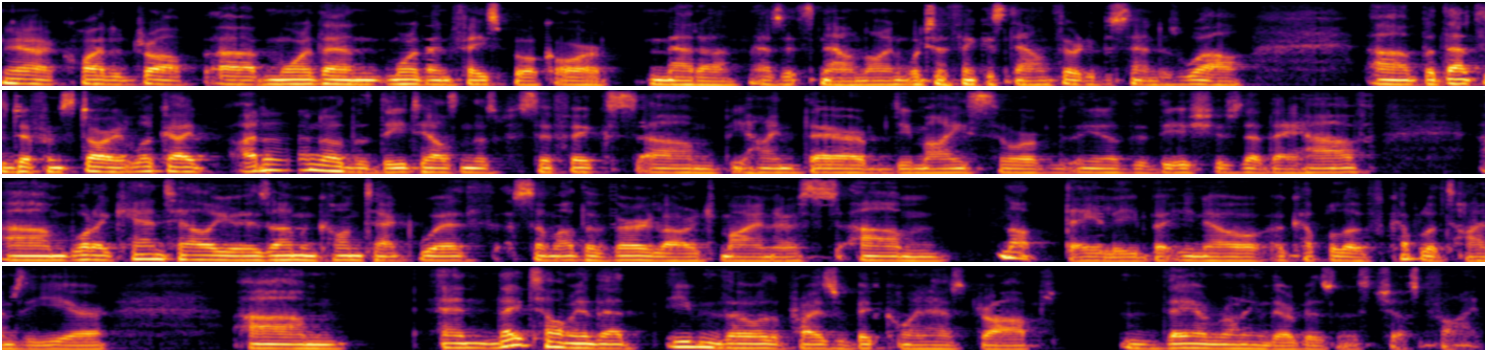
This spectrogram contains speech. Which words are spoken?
Yeah, quite a drop. Uh, more than more than Facebook or Meta, as it's now known, which I think is down 30% as well. Uh, but that's a different story. Look, I, I don't know the details and the specifics um, behind their demise or you know the, the issues that they have. Um, what I can tell you is I'm in contact with some other very large miners, um, not daily, but you know a couple of couple of times a year, um, and they tell me that even though the price of Bitcoin has dropped, they are running their business just fine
